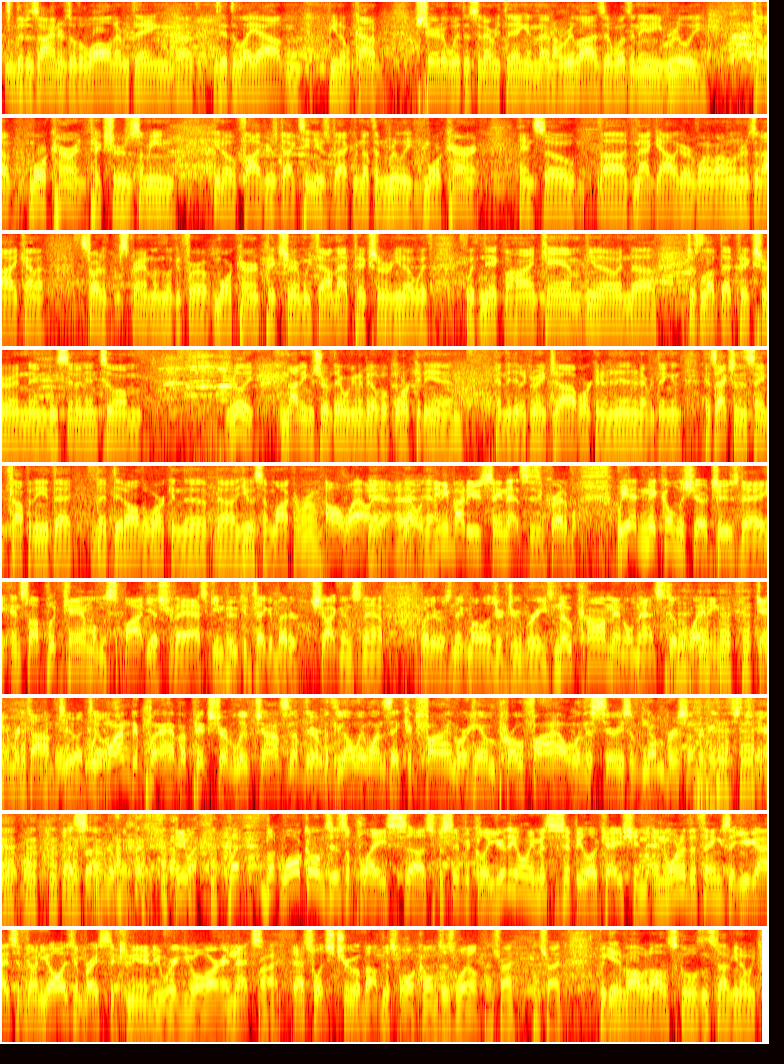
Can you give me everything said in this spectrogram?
the designers of the wall and everything uh, did the layout and you know kind of shared it with us and everything. And then i realized there wasn't any really kind of more current pictures. I mean you know five years back ten years back but nothing really more current and so uh, matt gallagher one of our owners and i kind of started scrambling looking for a more current picture and we found that picture you know with with nick behind cam you know and uh, just loved that picture and, and we sent it into them really not even sure if they were going to be able to work it in, and they did a great job working it in and everything. And it's actually the same company that, that did all the work in the uh, USM locker room. Oh wow, yeah. And that yeah, was, yeah. Anybody who's seen that is incredible. We had Nick on the show Tuesday, and so I put Cam on the spot yesterday, asking him who could take a better shotgun snap, whether it was Nick Mullins or Drew Brees. No comment on that. Still awaiting Cameron Tom to uh, we tell us. wanted to put, have a picture of Luke Johnson up there, but the only ones they could find were him profile with a series of numbers underneath his chair. That's So- anyway, but but Walk-Ons is a place uh, specifically. You're the only Mississippi location, and one of the things that you guys have done, you always embrace the community where you are, and that's Right. that's what's true about this Walk-Ons as well. That's right. That's right. We get involved with all the schools and stuff. You know, we,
